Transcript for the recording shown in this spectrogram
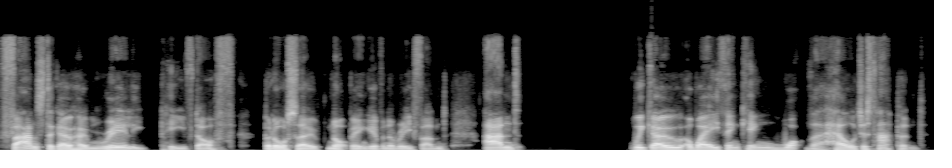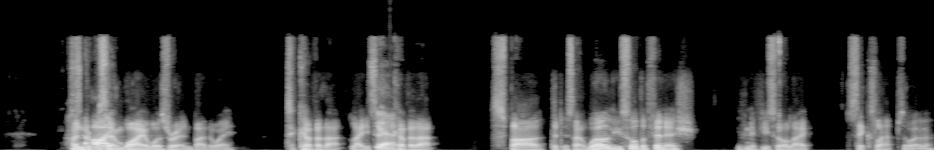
fans to go home really peeved off, but also not being given a refund. And we go away thinking, what the hell just happened? Hundred so percent why it was written, by the way, to cover that, like you said, yeah. cover that spa that it's like, well, you saw the finish, even if you saw like six laps or whatever.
